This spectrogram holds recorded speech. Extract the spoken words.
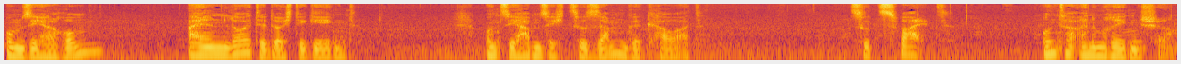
Um sie herum eilen Leute durch die Gegend. Und sie haben sich zusammengekauert. Zu zweit. Unter einem Regenschirm.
